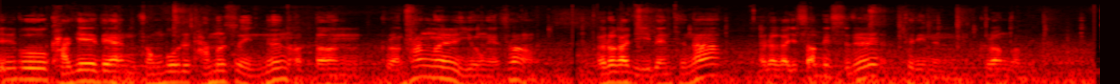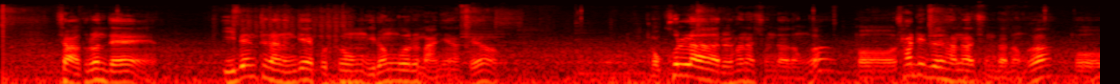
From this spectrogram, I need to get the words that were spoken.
일부 가게에 대한 정보를 담을 수 있는 어떤 그런 항을 이용해서 여러 가지 이벤트나 여러 가지 서비스를 드리는 그런 겁니다. 자, 그런데 이벤트라는 게 보통 이런 거를 많이 하세요. 뭐 콜라를 하나 준다던가, 뭐 사리를 하나 준다던가, 뭐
